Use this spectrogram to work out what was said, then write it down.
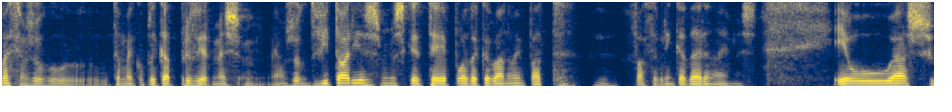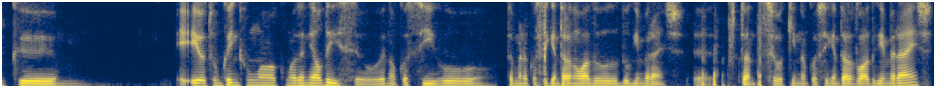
vai ser um jogo também complicado de prever, mas é um jogo de vitórias, mas que até pode acabar no empate. Faça brincadeira, não é? Mas eu acho que eu estou um bocadinho como, como o Daniel disse, eu, não consigo, também não consigo entrar no lado do, Guimarães. Uh, portanto, se eu aqui não consigo entrar do lado do Guimarães,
